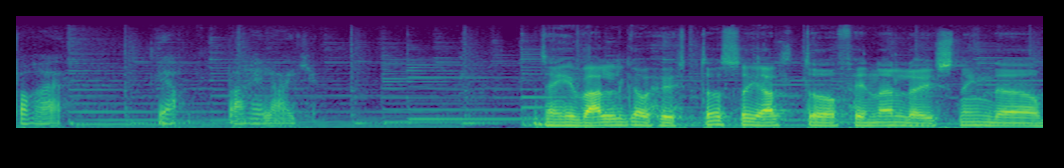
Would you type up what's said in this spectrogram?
Bare ja, være i lag. Jeg tenker Valg av hytter så gjaldt det å finne en løsning der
